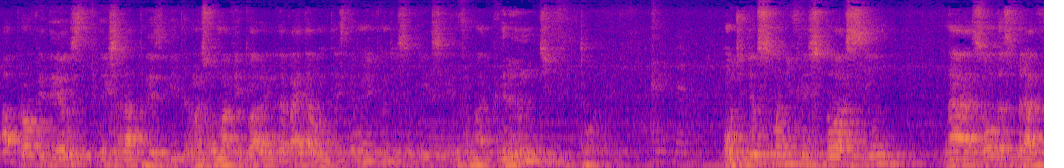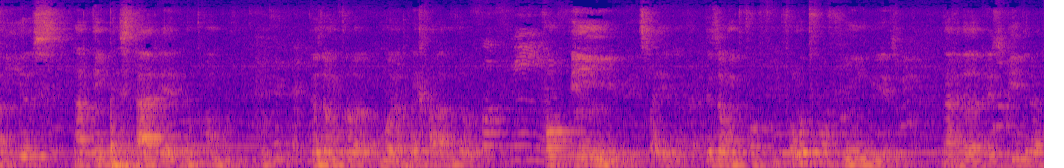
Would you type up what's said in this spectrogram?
A prova de Deus deixará a presbítera, mas foi uma vitória, ainda vai dar um testemunho aqui um dia sobre isso. Foi uma grande vitória. Verdade. Onde Deus se manifestou assim, nas ondas bravias, na tempestade. É muito. Deus é muito amor. Como é que fala? Muito Fofinho. Fofinho, isso aí, né? Deus é muito fofinho. Foi muito fofinho mesmo na vida da presbítera.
